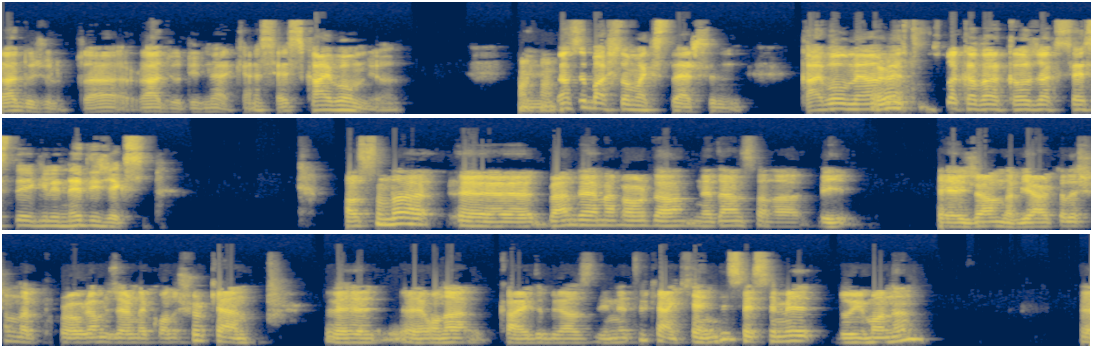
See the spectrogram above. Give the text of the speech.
radyoculukta, radyo dinlerken ses kaybolmuyor. Nasıl başlamak istersin? Kaybolmayan evet. ve sonsuza kadar kalacak sesle ilgili ne diyeceksin? Aslında e, ben de hemen orada neden sana bir heyecanla, bir arkadaşımla program üzerinde konuşurken ve e, ona kaydı biraz dinletirken kendi sesimi duymanın e,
